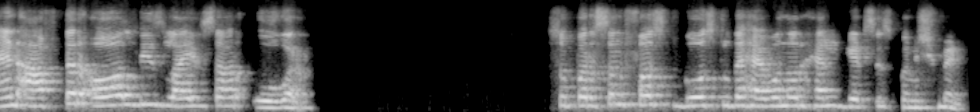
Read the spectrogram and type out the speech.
And after all these lives are over, so person first goes to the heaven or hell, gets his punishment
